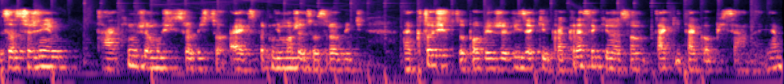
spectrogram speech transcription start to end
zastrzeżeniem takim, że musi zrobić to ekspert, nie może to zrobić e, ktoś, kto powie, że widzę kilka kresek i one są tak i tak opisane, nie?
